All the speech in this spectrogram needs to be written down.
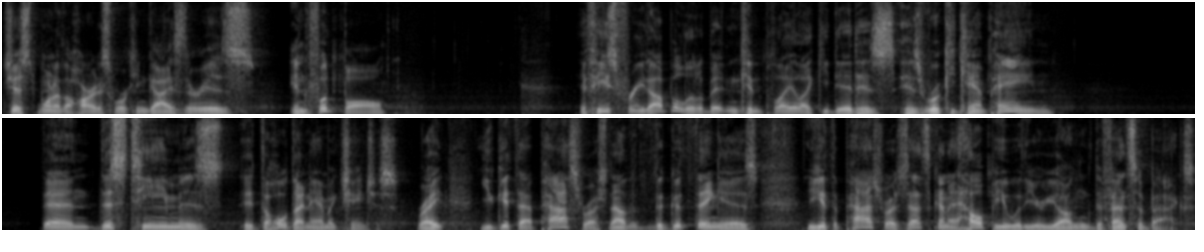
just one of the hardest working guys there is in football, if he's freed up a little bit and can play like he did his his rookie campaign, then this team is it, the whole dynamic changes, right? You get that pass rush. Now the, the good thing is you get the pass rush. That's going to help you with your young defensive backs.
